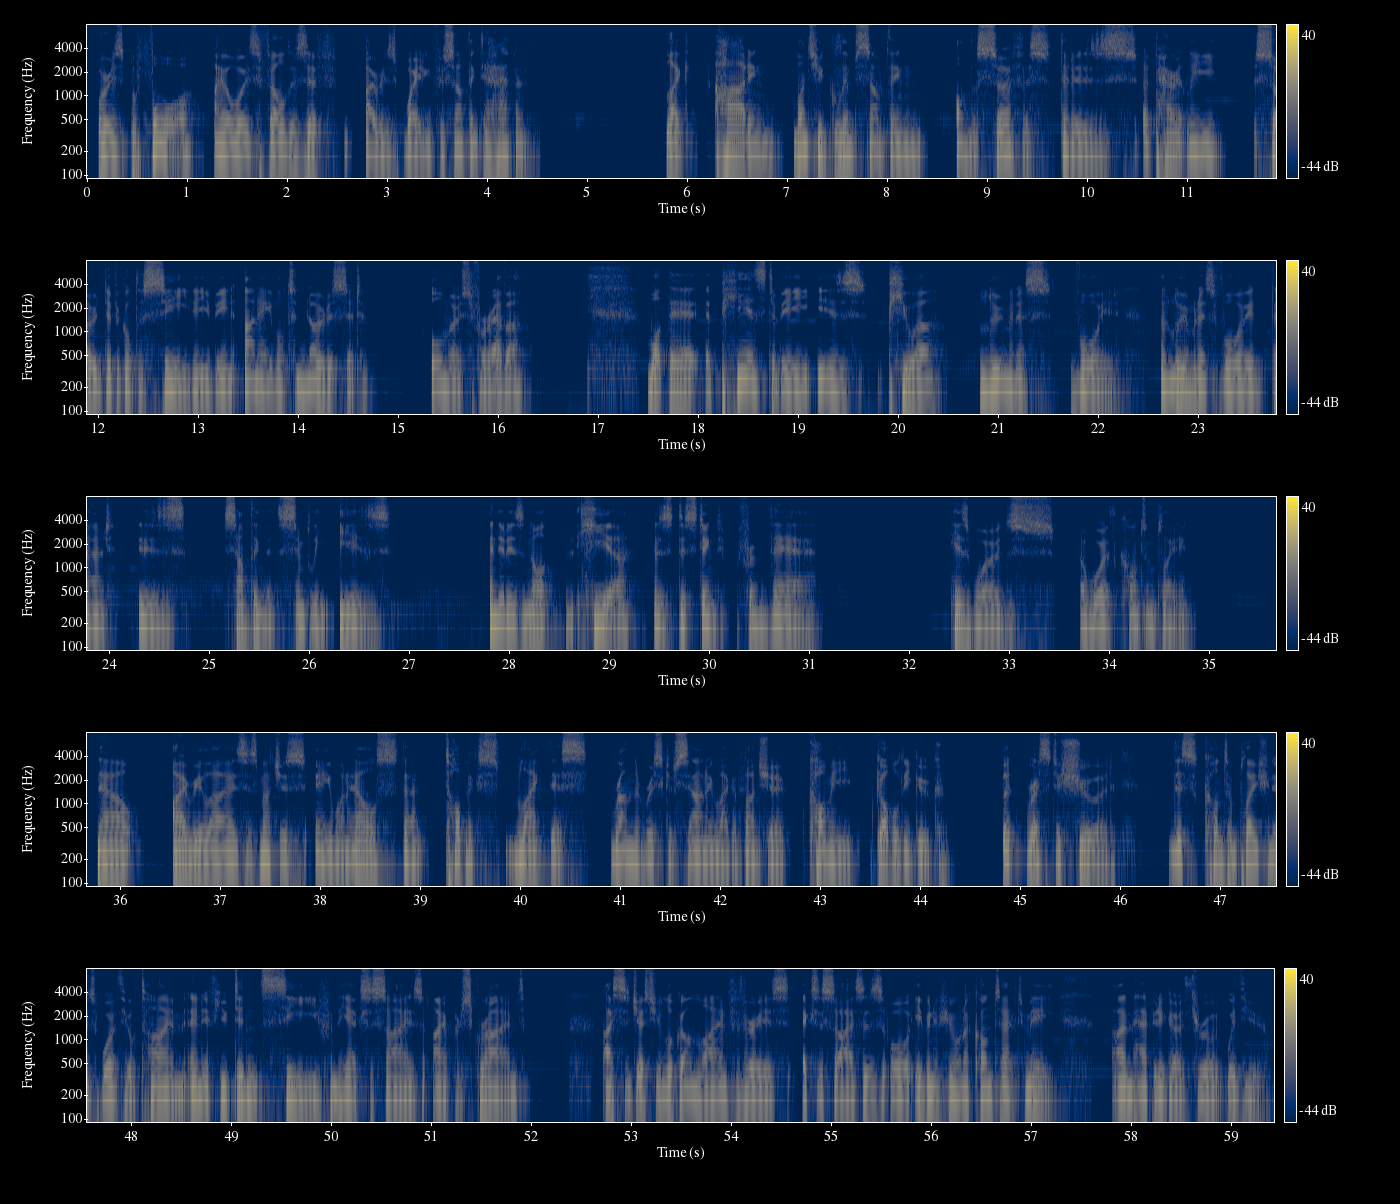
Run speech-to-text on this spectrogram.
Whereas before, I always felt as if I was waiting for something to happen. Like Harding, once you glimpse something on the surface that is apparently so difficult to see that you've been unable to notice it almost forever, what there appears to be is pure luminous void. A luminous void that is something that simply is. And it is not here as distinct from there. His words are worth contemplating. Now, I realize as much as anyone else that topics like this run the risk of sounding like a bunch of commie gobbledygook. But rest assured, this contemplation is worth your time, and if you didn't see from the exercise I prescribed, I suggest you look online for various exercises, or even if you want to contact me, I'm happy to go through it with you.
